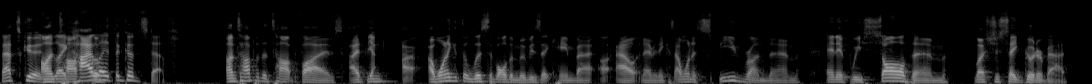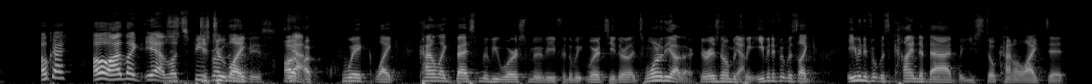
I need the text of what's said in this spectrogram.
that's good. Like top of- highlight the good stuff. on top of the top fives, I think I, I want to get the list of all the movies that came back uh, out and everything because I want to speed run them. And if we saw them, let's just say good or bad. Okay. Oh, I'd like yeah, let's Just- speed just do like movies. a, yeah. a quick like kind of like best movie worst movie for the week where it's either it's one or the other there is no in Yeah. between even if it was like even if it was kind of bad but you still kind of liked it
